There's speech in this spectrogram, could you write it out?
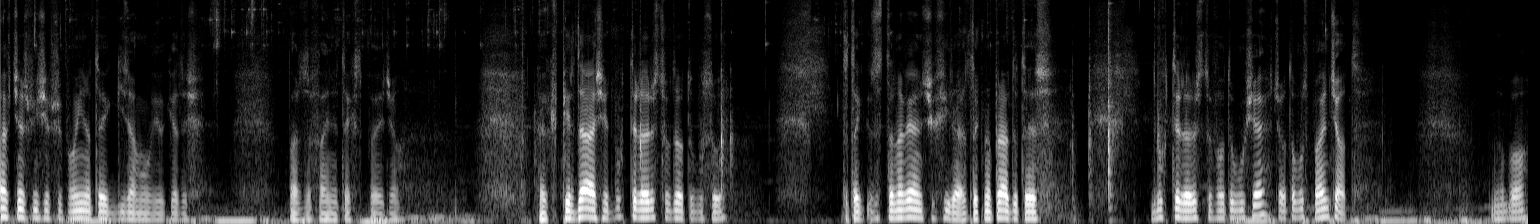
Ale wciąż mi się przypomina to jak Giza mówił kiedyś. Bardzo fajny tekst powiedział. Jak wpierdala się dwóch terrorystów do autobusu, to tak zastanawiałem się chwilę, to tak naprawdę to jest dwóch terrorystów w autobusie, czy autobus pełen ciot? No bo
